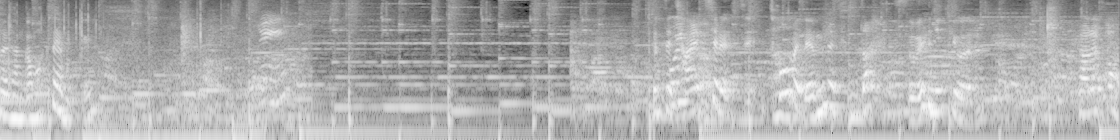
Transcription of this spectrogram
부터에 잠깐 확대해볼게. 그때 잘 칠했지? 처음에 냄새 진짜 심했어 매니큐어 냄새 잘했어.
